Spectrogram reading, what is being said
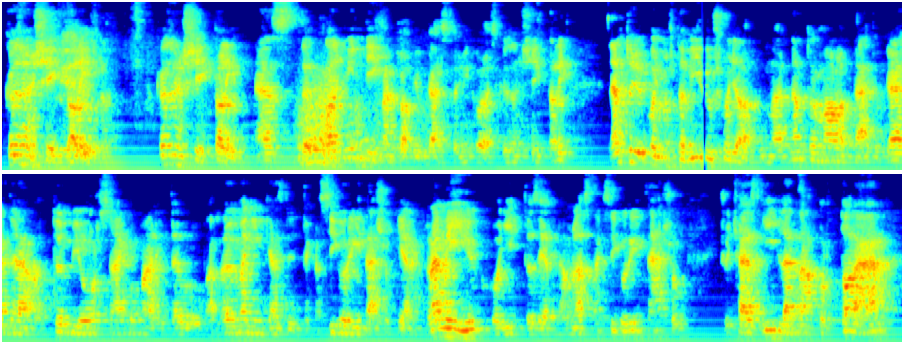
Közönségtali. Közönségtali. Ezt nagy mindig megkapjuk ezt, hogy mikor lesz közönségtali. Nem tudjuk, hogy most a vírus hogy alakul, mert nem tudom, hallottátok el, de a többi országban már itt Európában belül megint kezdődtek a szigorítások ilyenek. Reméljük, hogy itt azért nem lesznek szigorítások, és hogyha ez így lenne, akkor talán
